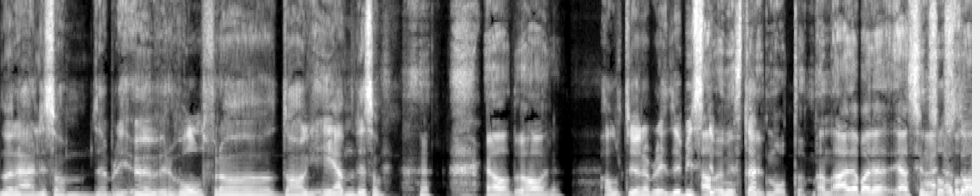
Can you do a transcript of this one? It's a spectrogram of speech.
Når det er liksom Det blir overvold fra dag én, liksom. ja, du har Alt du gjør, er bli Du Ja, mister du mister motet. litt motet. Men nei, jeg bare Jeg syns også altså, da,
